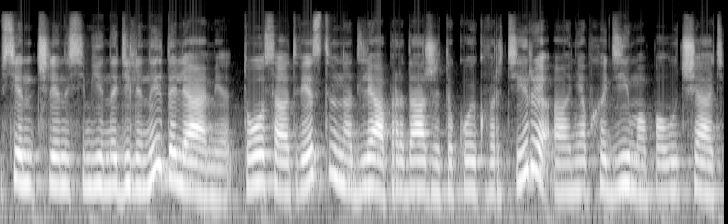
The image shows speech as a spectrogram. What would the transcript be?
все члены семьи наделены долями, то, соответственно, для продажи такой квартиры необходимо получать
